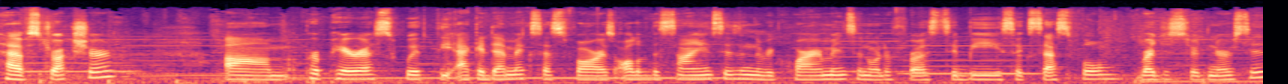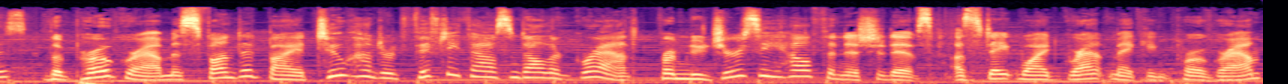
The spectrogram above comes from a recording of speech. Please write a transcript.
have structure um, prepare us with the academics as far as all of the sciences and the requirements in order for us to be successful registered nurses. The program is funded by a $250,000 grant from New Jersey Health Initiatives, a statewide grant making program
